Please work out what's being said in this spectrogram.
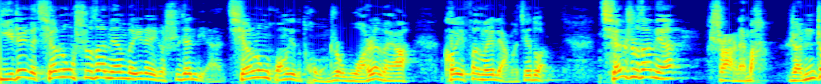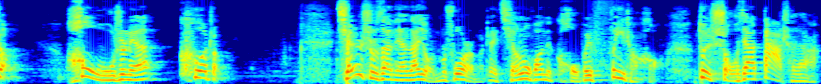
以这个乾隆十三年为这个时间点，乾隆皇帝的统治，我认为啊，可以分为两个阶段：前十三年十二年吧，仁政；后五十年苛政。前十三年咱有什么说什么，这乾隆皇帝口碑非常好，对手下大臣啊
